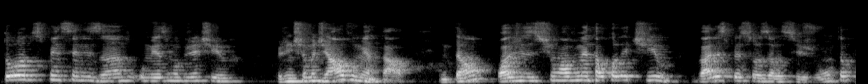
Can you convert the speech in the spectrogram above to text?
Todos pensionizando o mesmo objetivo, a gente chama de alvo mental. Então, pode existir um alvo mental coletivo. Várias pessoas elas se juntam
